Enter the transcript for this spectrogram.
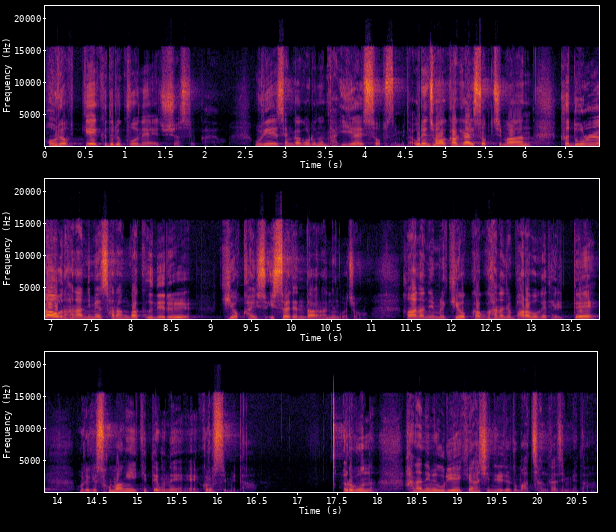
어렵게 그들을 구원해 주셨을까요? 우리의 생각으로는 다 이해할 수 없습니다. 우리는 정확하게 알 수 없지만 그 놀라운 하나님의 사랑과 그 은혜를 기억할 수 있어야 된다라는 거죠. 하나님을 기억하고 하나님을 바라보게 될 때 우리에게 소망이 있기 때문에 그렇습니다. 여러분, 하나님이 우리에게 하신 일들도 마찬가지입니다.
